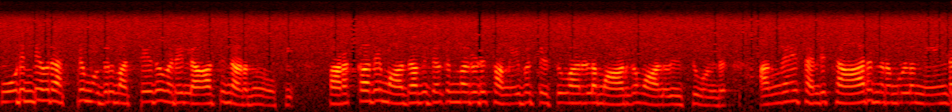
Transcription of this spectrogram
കൂടിന്റെ ഒരു അറ്റം മുതൽ മറ്റേതു വരെ ലാത്തി നടന്നു നോക്കി. പറക്കാതെ മാതാപിതാക്കന്മാരുടെ സമീപത്തെത്തുവാനുള്ള മാർഗം ആലോചിച്ചുകൊണ്ട് അങ്ങനെ തന്റെ ചാരനിറമുള്ള നീണ്ട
